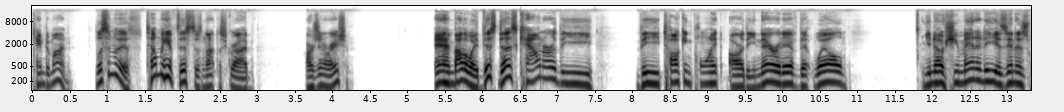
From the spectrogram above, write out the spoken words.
came to mind. Listen to this. Tell me if this does not describe our generation. And by the way, this does counter the the talking point or the narrative that well, you know, humanity is in its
